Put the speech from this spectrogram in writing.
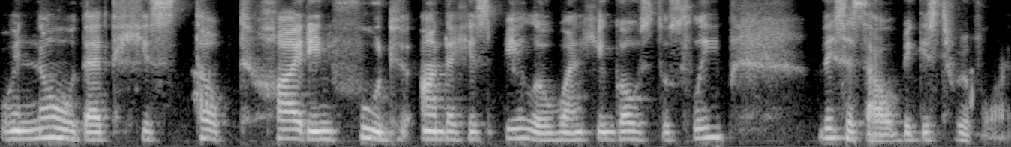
we know that he stopped hiding food under his pillow when he goes to sleep, this is our biggest reward.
